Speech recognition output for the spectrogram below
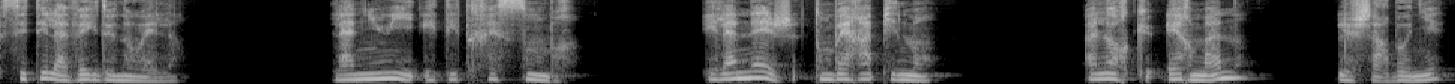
C'était la veille de Noël. La nuit était très sombre et la neige tombait rapidement, alors que Hermann, le charbonnier,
